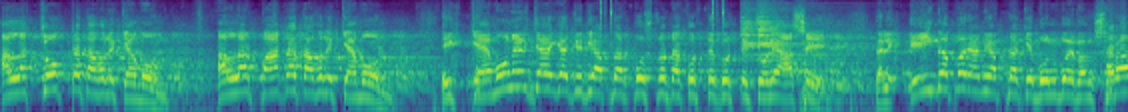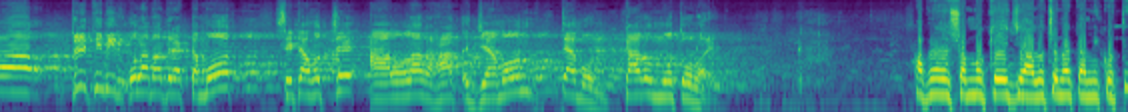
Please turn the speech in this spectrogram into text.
আল্লাহর চোখটা তাহলে কেমন? আল্লাহর পাটা তাহলে কেমন? এই কেমনের জায়গায় যদি আপনার প্রশ্নটা করতে করতে চলে আসে, তাহলে এই ব্যাপারে আমি আপনাকে বলব এবং সারা পৃথিবীর ওলামাদের একটা মত, সেটা হচ্ছে আল্লাহর হাত যেমন তেমন, কারও মতো নয়। আপনাদের সম্মুখে যে আলোচনাটা আমি করতে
